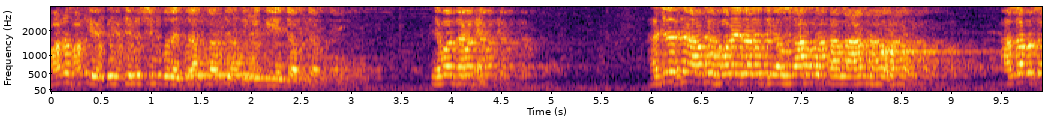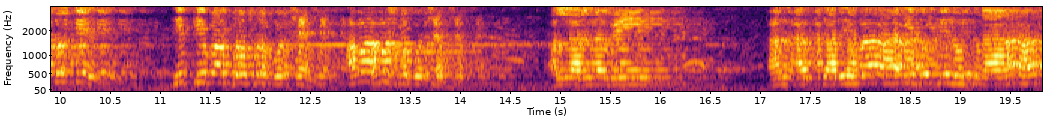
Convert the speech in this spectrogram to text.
মানুষকে বেশি বেশি করে জান্নাতের দিকে নিয়ে যাবে এবার দেখেন, হযরত আবু হুরায়রা রাদিয়াল্লাহু তাআলা আনহু আল্লাহ রাসূলকে দ্বিতীয়বার প্রশ্ন করছেন, আবার প্রশ্ন করছেন, আল্লাহর নবী, আন আকসারি মা ইদখিলুন নাস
